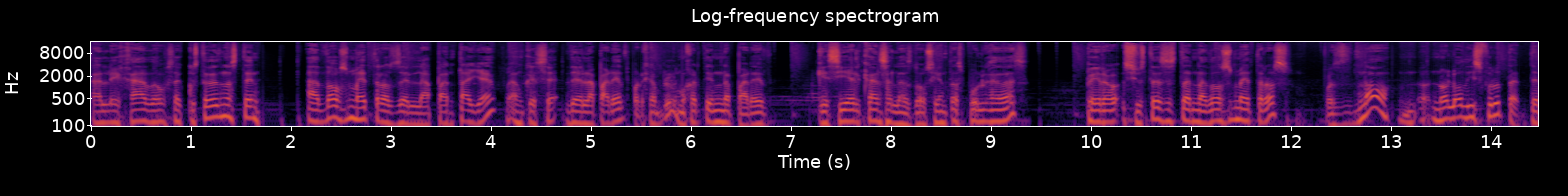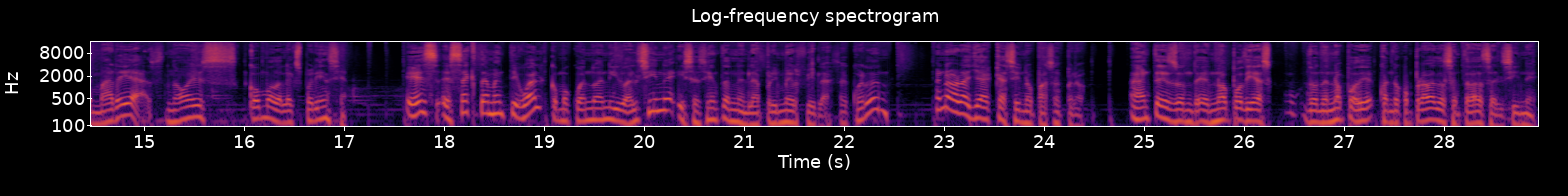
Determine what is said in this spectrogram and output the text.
alejado, o sea, que ustedes no estén a dos metros de la pantalla, aunque sea de la pared, por ejemplo, la mujer tiene una pared que sí alcanza las 200 pulgadas, pero si ustedes están a dos metros, pues no, no, lo disfrutan, te mareas, no es cómoda la experiencia. Es exactamente igual como cuando han ido al cine y se sientan en la primer fila, ¿se acuerdan? Bueno, ahora ya casi no pasa, pero antes donde no podías, donde no podías, cuando comprabas las entradas al cine,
